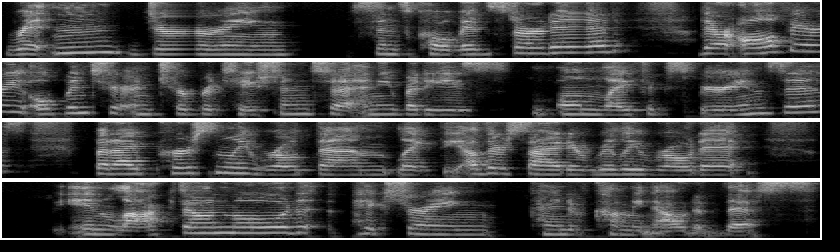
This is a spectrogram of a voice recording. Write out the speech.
written during since COVID started. They're all very open to interpretation to anybody's own life experiences. But I personally wrote them like The Other Side, I really wrote it in lockdown mode, picturing kind of coming out of this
